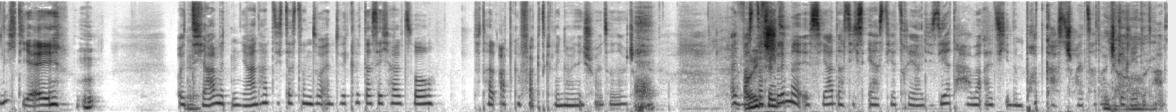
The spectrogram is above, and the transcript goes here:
nicht yay. Und ja. mit den Jahren hat sich das dann so entwickelt, dass ich halt so total abgefuckt klinge, wenn ich Schweizerdeutsch rede. Äh, Was das Schlimme ist ja, dass ich es erst jetzt realisiert habe, als ich in einem Podcast Schweizerdeutsch Ja, geredet habe.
